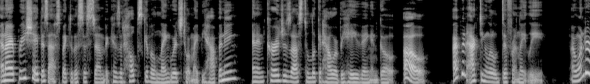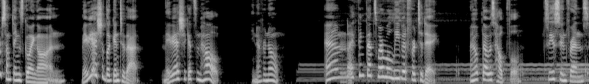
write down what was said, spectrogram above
And I appreciate this aspect of the system because it helps give a language to what might be happening and encourages us to look at how we're behaving and go, oh, I've been acting a little different lately. I wonder if something's going on. Maybe I should look into that. Maybe I should get some help. You never know. And I think that's where we'll leave it for today. I hope that was helpful. See you soon, friends.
